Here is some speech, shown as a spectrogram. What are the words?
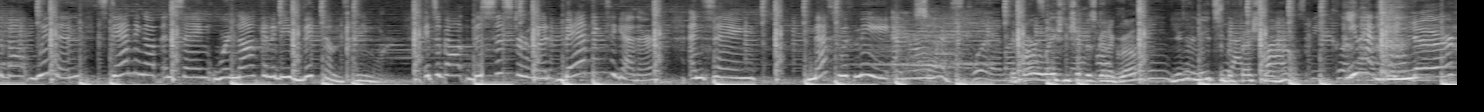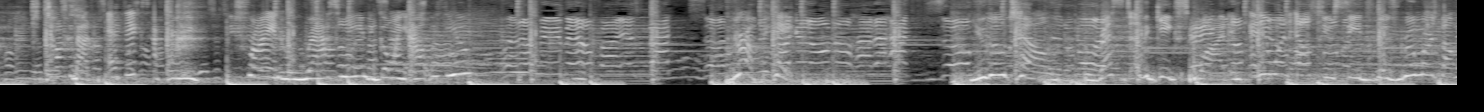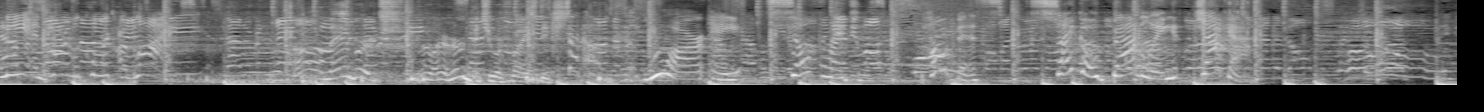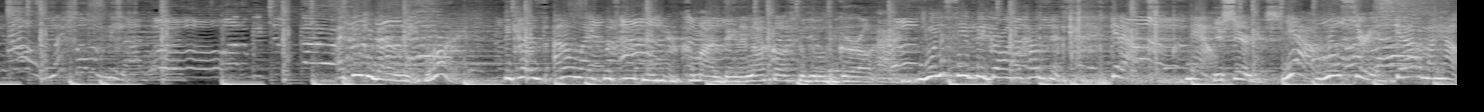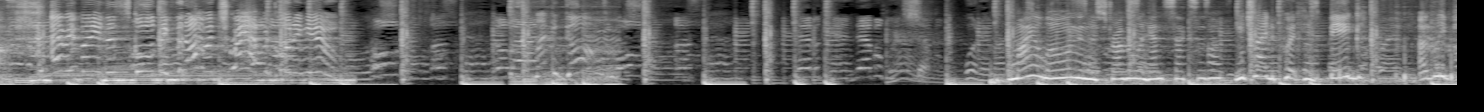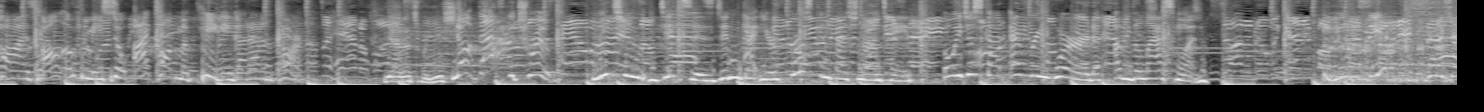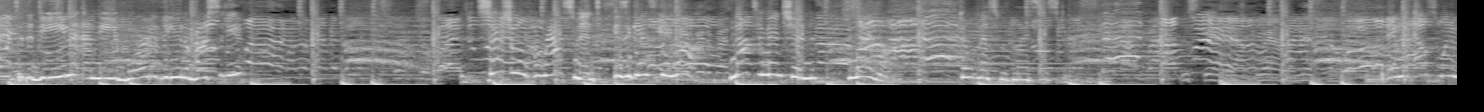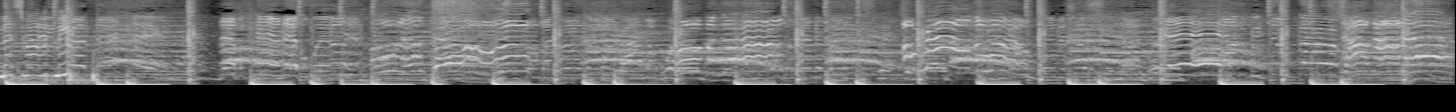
about women standing up and saying, we're not going to be victims anymore. It's about the sisterhood banding together and saying, mess with me at your own risk. If our relationship is gonna grow, you're gonna need some professional help. You have the nerve to talk about ethics after you try and harass me into going out with you? You're a pig. You go tell the rest of the Geek Squad and anyone else you see those rumors Well, I heard that you were feisty. Shut up. You are a self-righteous, pompous, psycho-babbling jackass. Let go of me. I think you better leave. Why? Because I don't like what's happening here. Come on, Dana, knock off the little girl act. You want to see a big girl? How's this? Get out. Now. You're serious? Yeah, real serious. Get out of my house. Am I alone in the struggle against sexism? He tried to put his big, ugly paws all over me, so I called him a pig and got out of the car. Yeah, that's what you said. No, that's the truth. We two Dixes didn't get your first confession on tape, but we just got every word of the last one. You want to see it? We show it to the dean and the board of the university? Sexual harassment is against the law, not to mention my law. Mess with my sister. Anyone else want to mess around with me?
